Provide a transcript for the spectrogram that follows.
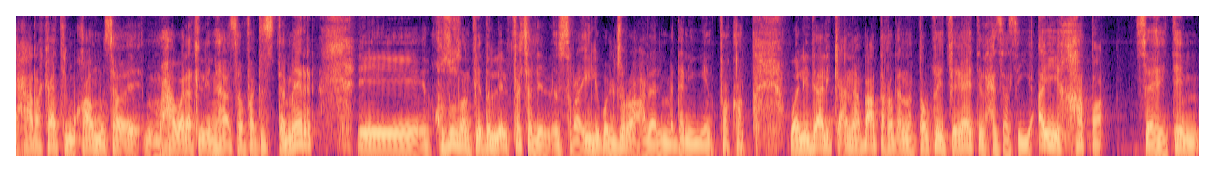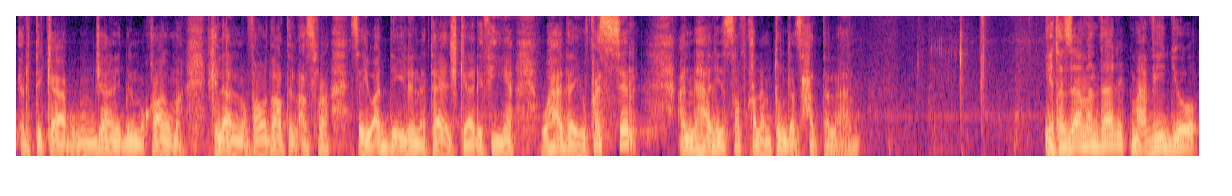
حركات المقاومة محاولات الإنهاء سوف تستمر خصوصا في ظل الفشل الإسرائيلي والجرأة على المدنيين فقط. ولذلك أنا بعتقد أن التوقيت في غاية الحساسية أي خطأ سيتم ارتكابه من جانب المقاومة خلال مفاوضات الأسرى سيؤدي إلى نتائج كارثية وهذا يفسر أن هذه الصفقة لم تنجز حتى الآن. يتزامن ذلك مع فيديو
